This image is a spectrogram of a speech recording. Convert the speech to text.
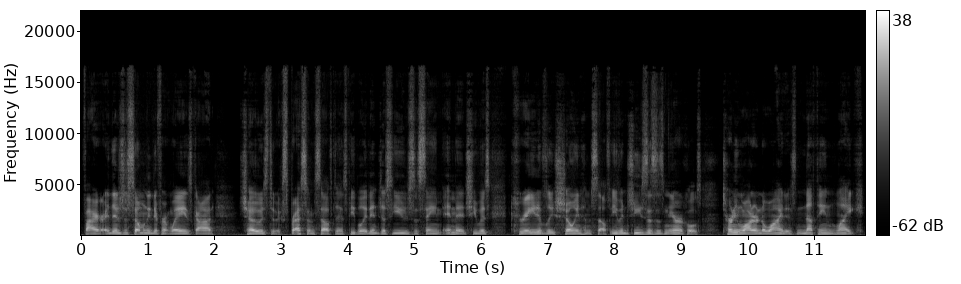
fire. And there's just so many different ways God chose to express himself to his people. He didn't just use the same image, he was creatively showing himself. Even Jesus' miracles, turning water into wine, is nothing like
